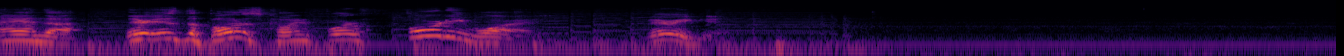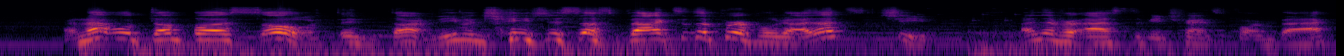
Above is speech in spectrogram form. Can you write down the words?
And uh, there is the bonus coin for 41. Very good. And that will dump us... Oh, darn, it even changes us back to the purple guy. That's cheap. I never asked to be transformed back.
